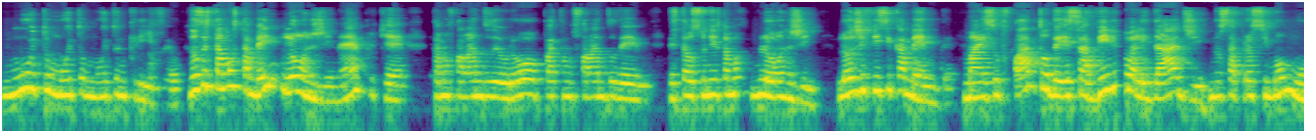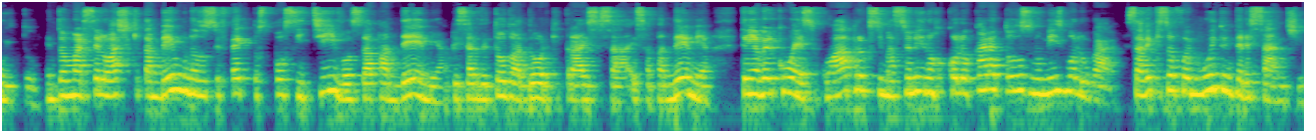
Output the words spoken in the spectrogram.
muito, muito, muito incrível. Nós estamos também longe, né? Porque estamos falando da Europa, estamos falando de, de Estados Unidos, estamos longe longe fisicamente, mas o fato dessa virtualidade nos aproximou muito. Então, Marcelo, acho que também um dos efeitos positivos da pandemia, apesar de toda a dor que traz essa, essa pandemia, tem a ver com isso, com a aproximação e nos colocar a todos no mesmo lugar. Sabe que isso foi muito interessante.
